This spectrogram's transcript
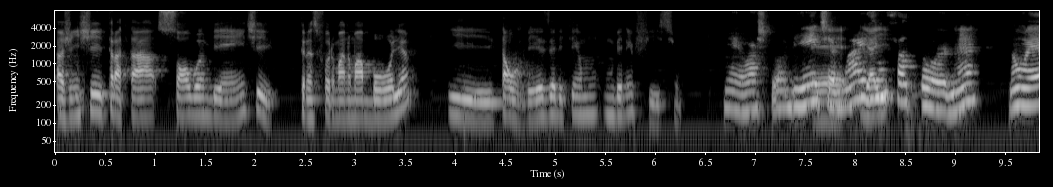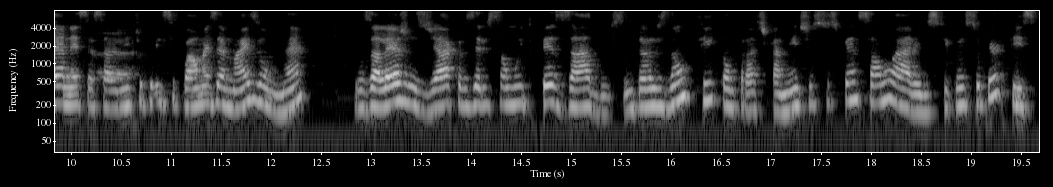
a gente tratar só o ambiente, transformar numa bolha e talvez ele tenha um, um benefício. É, eu acho que o ambiente é, é mais aí... um fator, né? Não é necessariamente é... o principal, mas é mais um, né? Os alérgenos de ácaros, eles são muito pesados, então eles não ficam praticamente em suspensão no ar, eles ficam em superfície.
